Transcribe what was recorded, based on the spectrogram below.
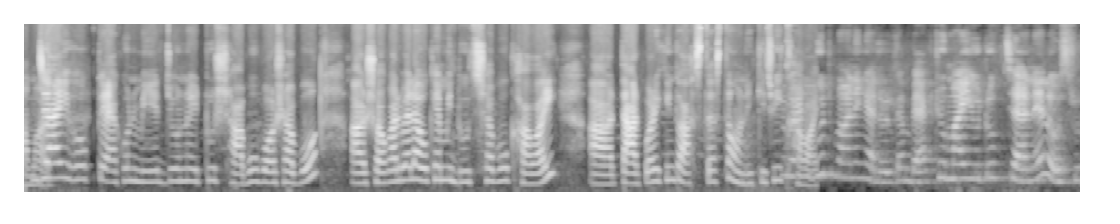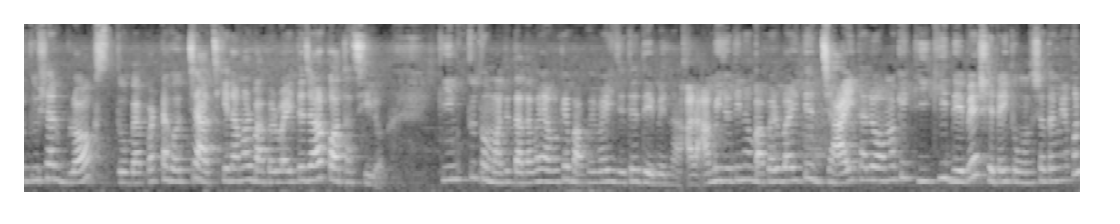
আমার। যাই হোক তো এখন মেয়ের জন্য একটু সাবু বসাবো। আর সকালবেলা ওকে আমি দুধ সাবু খাওয়াই আর তারপরে কিন্তু আস্তে আস্তে অনেক কিছুই খাওয়াই। Good morning and welcome back to my YouTube channel Ashru Tushar vlogs তো ব্যাপারটা হচ্ছে আজকের আমার বাপের বাড়িতে যাওয়ার কথা ছিল। কিন্তু তোমাদের দাদাভাই আমাকে বাপের বাড়ি যেতে দেবে না। আর আমি যদি না বাপের বাড়িতে যাই তাহলে আমাকে কি কি দেবে সেটাই তোমাদের সাথে আমি এখন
